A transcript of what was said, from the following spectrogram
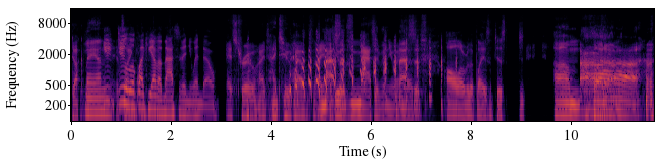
Duckman, you it's do look like you have a massive innuendo. It's true. I, I do have I, I do have massive innuendos Massive. all over the place. Just, just um, but um, Ah.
